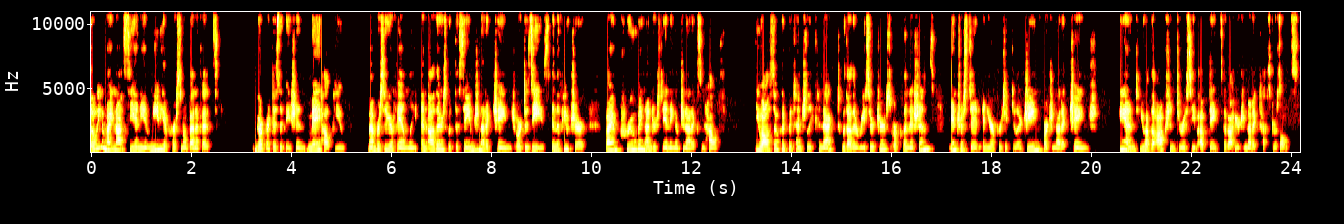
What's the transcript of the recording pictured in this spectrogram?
Though you might not see any immediate personal benefits, your participation may help you, members of your family, and others with the same genetic change or disease in the future by improving understanding of genetics and health. You also could potentially connect with other researchers or clinicians interested in your particular gene or genetic change. And you have the option to receive updates about your genetic test results.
